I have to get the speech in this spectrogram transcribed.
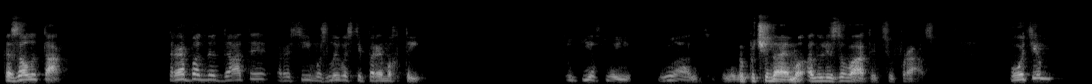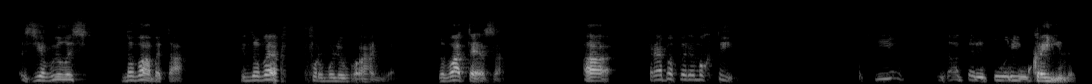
казали так: треба не дати Росії можливості перемогти. Тут є свої нюанси, коли ми починаємо аналізувати цю фразу. Потім з'явилась нова мета і нове формулювання, нова теза. А треба перемогти Росію на території України.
